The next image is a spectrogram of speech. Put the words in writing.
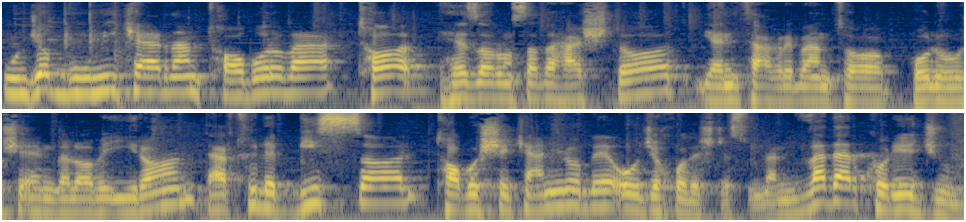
اونجا بومی کردن تابو رو و تا 1980 یعنی تقریبا تا هلوهوش انقلاب ایران در طول 20 سال تاب و شکنی رو به اوج خودش رسوندن و در کره جنوبی.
